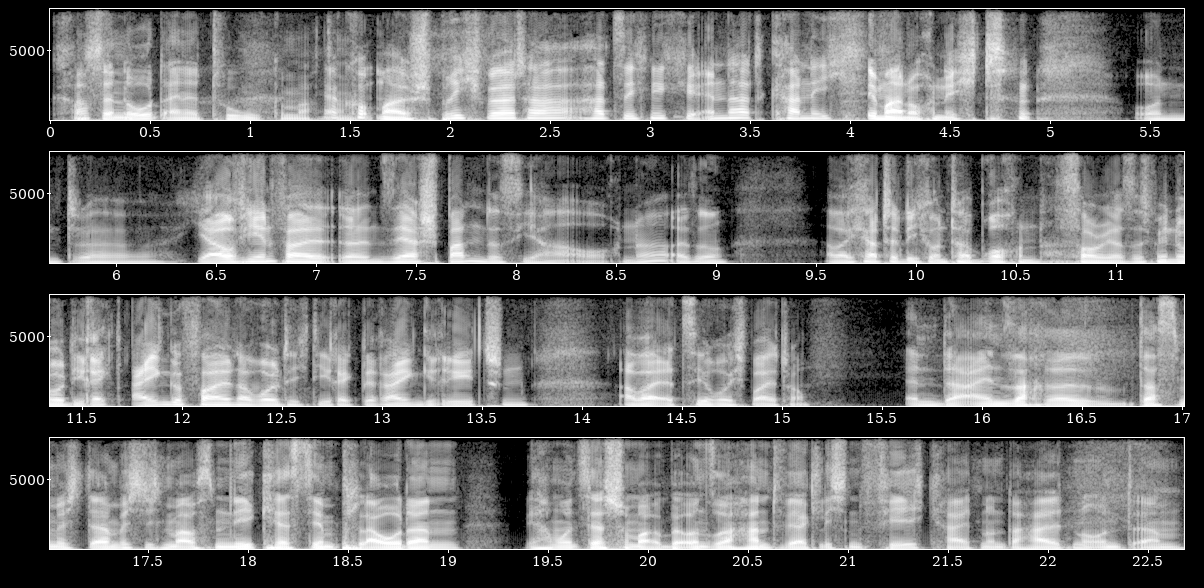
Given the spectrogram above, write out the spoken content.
Kraft. Aus der Not eine Tugend gemacht ja, haben. guck mal, Sprichwörter hat sich nicht geändert, kann ich immer noch nicht. Und äh, ja, auf jeden Fall ein sehr spannendes Jahr auch, ne? Also, aber ich hatte dich unterbrochen. Sorry, das ist mir nur direkt eingefallen, da wollte ich direkt reingerätschen. Aber erzähl ruhig weiter. In der einen Sache, das möchte, da möchte ich mal aus dem Nähkästchen plaudern. Wir haben uns ja schon mal über unsere handwerklichen Fähigkeiten unterhalten und ähm,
